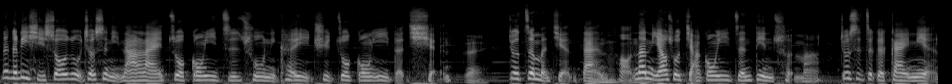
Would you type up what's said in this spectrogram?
那个利息收入就是你拿来做公益支出，你可以去做公益的钱。对。就这么简单，好、嗯，那你要说假公益真定存吗？就是这个概念，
